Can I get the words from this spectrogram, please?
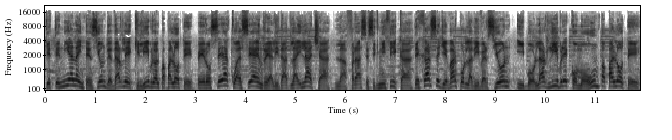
que tenía la intención de darle equilibrio al papalote, pero sea cual sea en realidad la hilacha, la frase significa dejarse llevar por la diversión y volar libre como un papalote.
